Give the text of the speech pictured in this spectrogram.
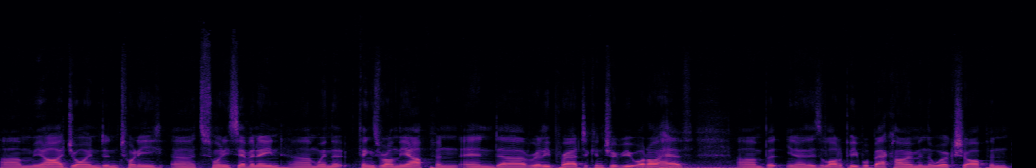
Um, you know, I joined in 20, uh, 2017 um, when the, things were on the up, and and uh, really proud to contribute what I have. Um, but you know, there's a lot of people back home in the workshop and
